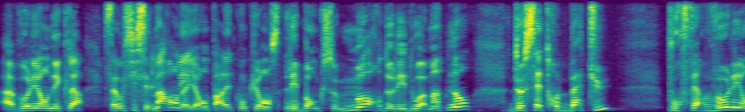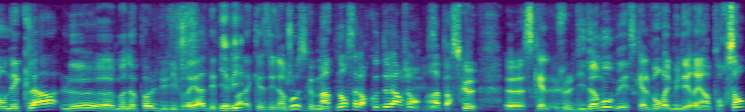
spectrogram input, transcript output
a volé en éclats. Ça aussi, c'est marrant d'ailleurs, on parlait de concurrence. Les banques se mordent les doigts maintenant de s'être battues pour faire voler en éclats le euh, monopole du livret A détenu avait- par la Caisse des impôts, parce que maintenant, ça leur coûte de l'argent. hein, parce que, euh, ce qu'elles- je le dis d'un mot, mais ce qu'elles vont rémunérer 1%,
